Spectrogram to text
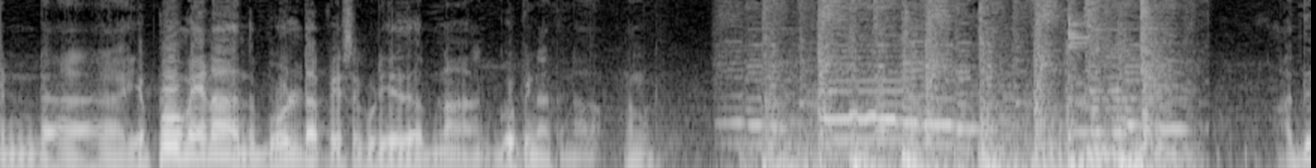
அண்ட் எப்போவுமேனா அந்த போல்டாக பேசக்கூடியது அப்படின்னா கோபிநாதனா தான் நமக்கு. அது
